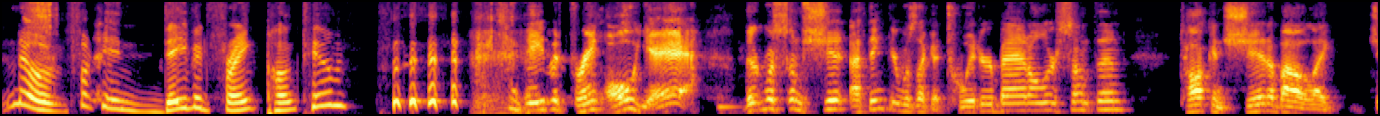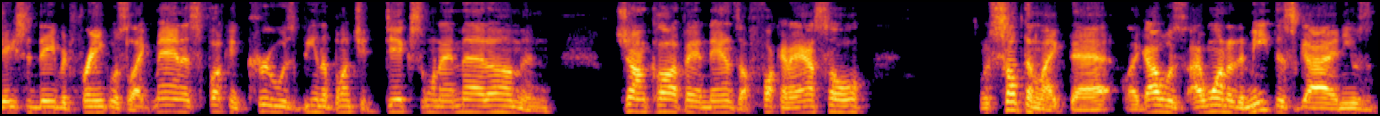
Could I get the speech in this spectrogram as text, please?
No, fucking David Frank punked him. David Frank. Oh yeah, there was some shit. I think there was like a Twitter battle or something, talking shit about like Jason David Frank was like, man, his fucking crew was being a bunch of dicks when I met him, and Jean Claude Van Damme's a fucking asshole. Was something like that. Like I was, I wanted to meet this guy, and he was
